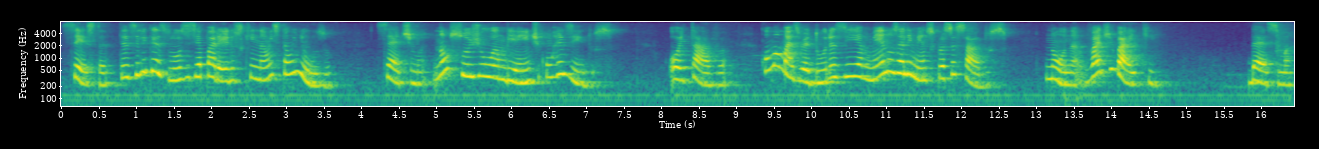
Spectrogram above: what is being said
Sexta, desligue as luzes e aparelhos que não estão em uso. Sétima, não suje o ambiente com resíduos. Oitava, coma mais verduras e menos alimentos processados. Nona, vá de bike. Décima,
